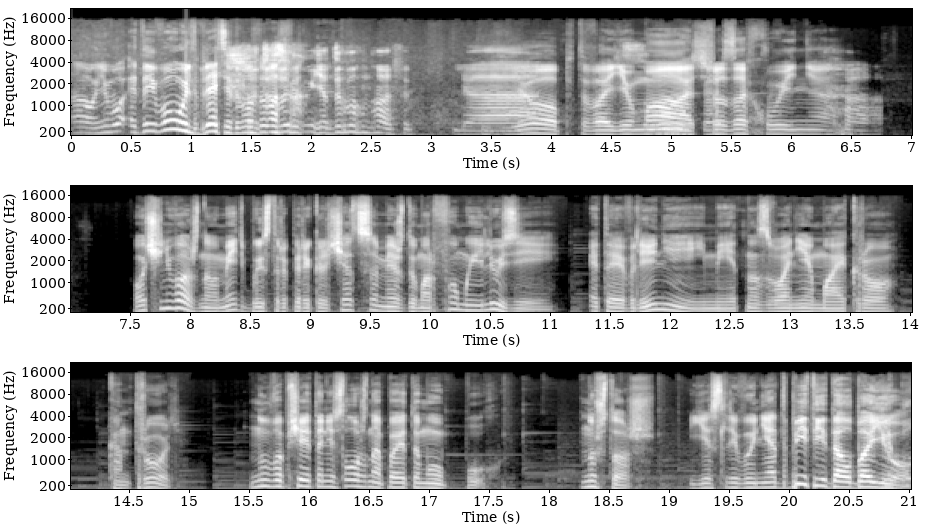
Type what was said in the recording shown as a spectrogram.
А, у него... Это его ульт, блядь, я думал, Что это хуй? Я думал, наши. Бля. Ёб твою Сука. мать, что за хуйня? Очень важно уметь быстро переключаться между морфом и иллюзией. Это явление имеет название майкро-контроль. Ну, вообще это несложно, поэтому пух. Ну что ж, если вы не отбитый долбоёб,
